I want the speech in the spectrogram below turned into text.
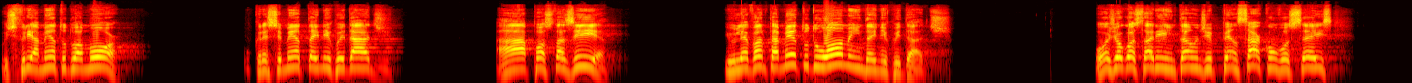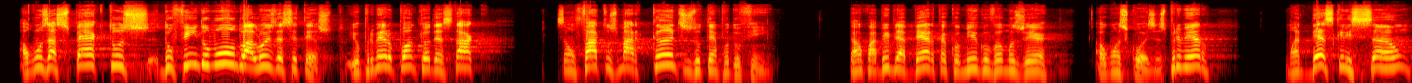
o esfriamento do amor, o crescimento da iniquidade, a apostasia e o levantamento do homem da iniquidade. Hoje eu gostaria então de pensar com vocês alguns aspectos do fim do mundo à luz desse texto. E o primeiro ponto que eu destaco são fatos marcantes do tempo do fim. Então, com a Bíblia aberta comigo, vamos ver algumas coisas. Primeiro, uma descrição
